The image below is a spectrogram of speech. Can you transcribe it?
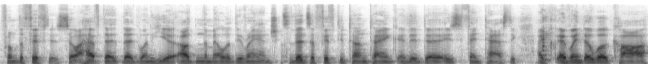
from the 50s. So I have that, that one here out in the Melody Ranch. So that's a 50-ton tank, and it uh, is fantastic. I, I went over a car,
